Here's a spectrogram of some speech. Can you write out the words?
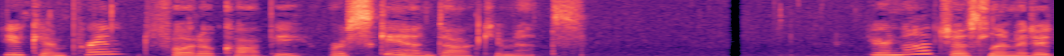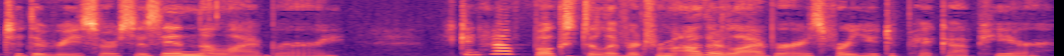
You can print, photocopy, or scan documents. You're not just limited to the resources in the library. You can have books delivered from other libraries for you to pick up here.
